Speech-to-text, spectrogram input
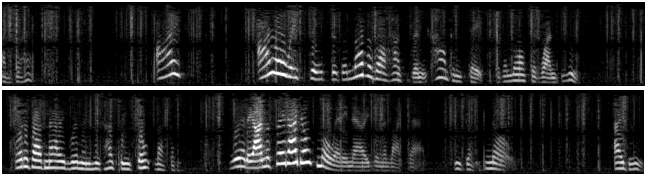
I'm glad. I... I always think that the love of a husband compensates for the loss of one's youth. What about married women whose husbands don't love them? Really, I'm afraid I don't know any married women like that. You don't. No. I do.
